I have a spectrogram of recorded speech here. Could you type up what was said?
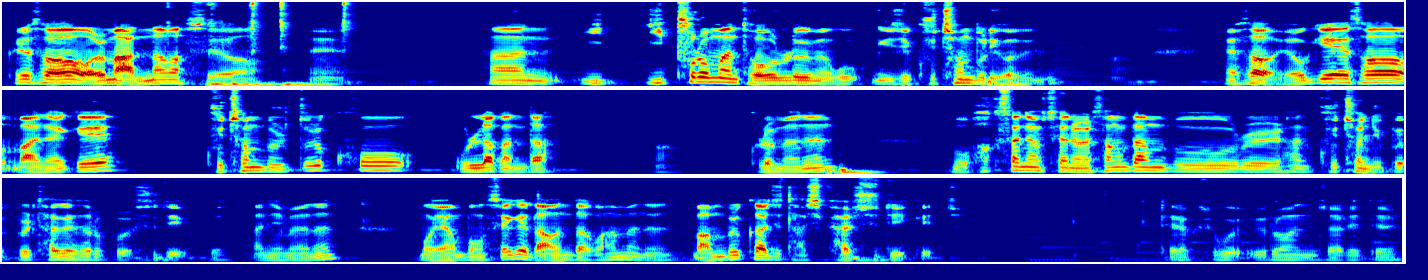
그래서 얼마 안 남았어요. 네. 한 2, 2%만 더 오르면 이제 9,000불이거든요. 그래서 여기에서 만약에 9,000불 뚫고 올라간다. 어, 그러면은 뭐 확산형 채널 상단부를 한 9,600불 타겟으로 볼 수도 있고요. 아니면은 뭐 양봉 세게 나온다고 하면은 만불까지 다시 갈 수도 있겠죠. 대략적으로 이런 자리들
